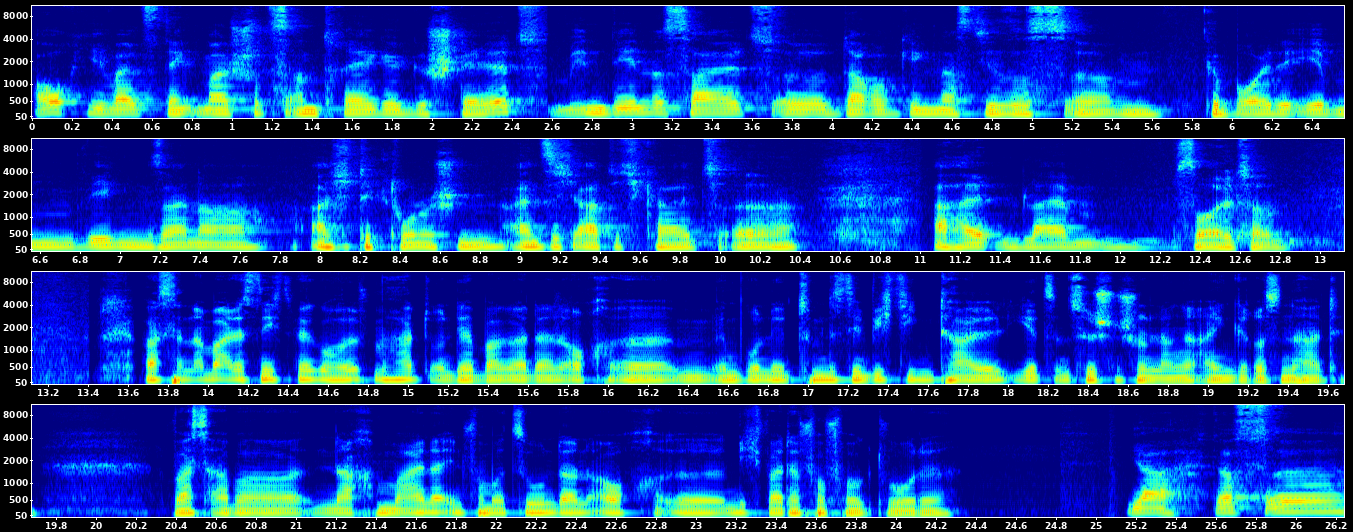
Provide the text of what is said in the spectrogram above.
auch jeweils Denkmalschutzanträge gestellt, in denen es halt äh, darum ging, dass dieses ähm, Gebäude eben wegen seiner architektonischen Einzigartigkeit äh, erhalten bleiben sollte. Was dann aber alles nichts mehr geholfen hat und der Bagger dann auch äh, im Grunde zumindest den wichtigen Teil jetzt inzwischen schon lange eingerissen hat. Was aber nach meiner Information dann auch äh, nicht weiter verfolgt wurde. Ja, das äh,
